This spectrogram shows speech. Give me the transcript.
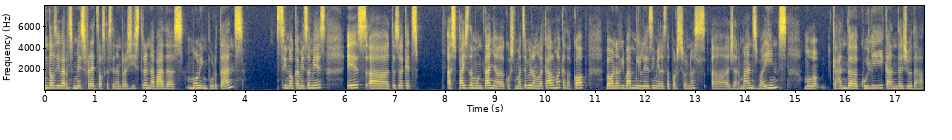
un dels hiverns més freds dels que es tenen registre, nevades molt importants, sinó que a més a més és eh, tots aquests espais de muntanya acostumats a viure en la calma, cada cop veuen arribar milers i milers de persones, eh, germans, veïns, que han d'acollir, que han d'ajudar,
